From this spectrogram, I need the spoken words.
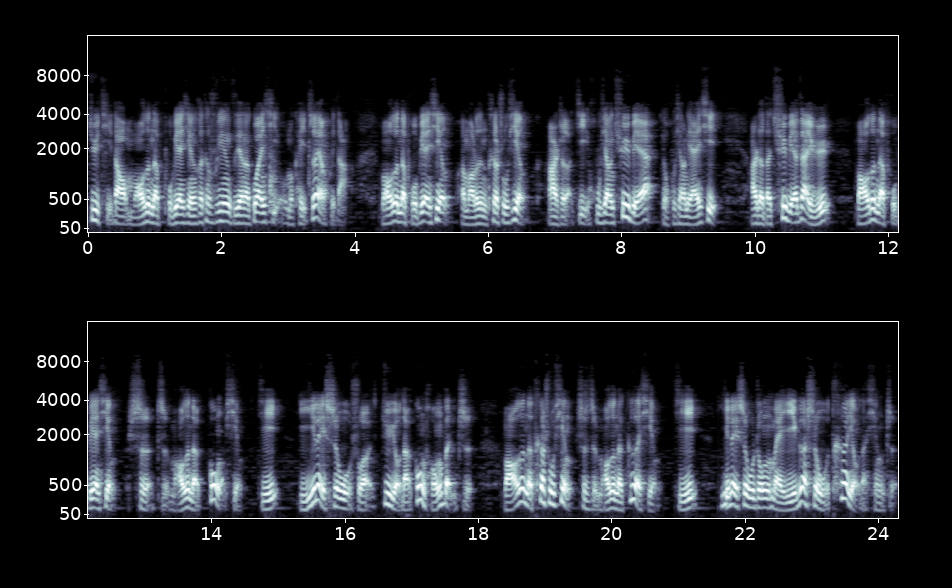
具体到矛盾的普遍性和特殊性之间的关系，我们可以这样回答：矛盾的普遍性和矛盾的特殊性，二者既互相区别，又互相联系。二者的区别在于，矛盾的普遍性是指矛盾的共性，即一类事物所具有的共同本质；矛盾的特殊性是指矛盾的个性，即一类事物中每一个事物特有的性质。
